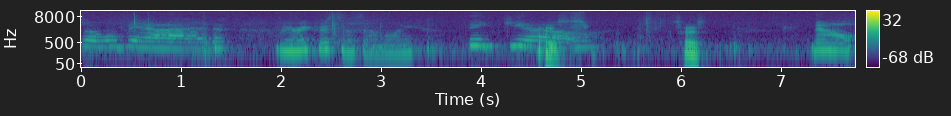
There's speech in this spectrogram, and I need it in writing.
so bad. Merry Christmas, Emily. Thank you. Yes. Size. Now,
